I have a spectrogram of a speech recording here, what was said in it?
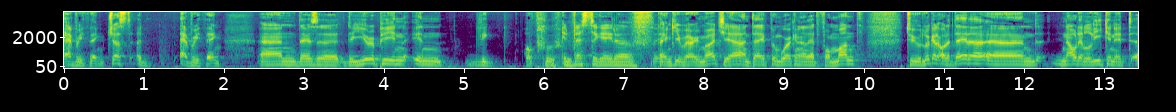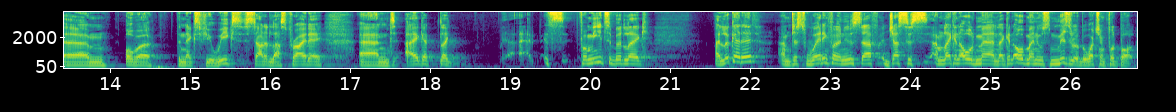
everything. Just uh, everything. And there's a the European in. Oh, phew. Investigative. Thank you very much. Yeah, and they've been working on that for a month to look at all the data, and now they're leaking it um, over the next few weeks. Started last Friday, and I got like, it's for me, it's a bit like. I look at it. I'm just waiting for the new stuff. Just to, s- I'm like an old man, like an old man who's miserable watching football,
